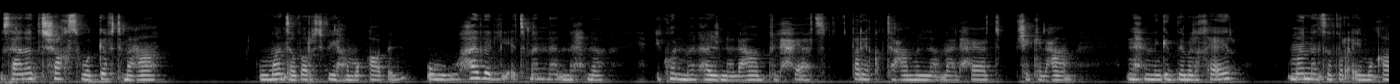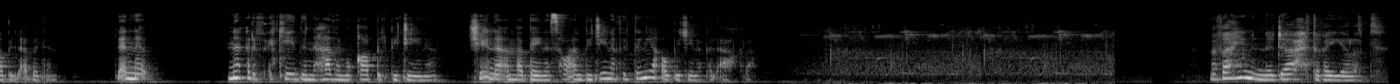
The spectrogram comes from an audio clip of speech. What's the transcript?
وساندت شخص وقفت معاه وما انتظرت فيها مقابل. وهذا اللي أتمنى إن إحنا يكون منهجنا العام في الحياة طريقة تعاملنا مع الحياة بشكل عام. إن إحنا نقدم الخير وما ننتظر أي مقابل أبدا. لأن نعرف أكيد إن هذا المقابل بيجينا شئنا أم أبينا سواء بيجينا في الدنيا أو بيجينا في الآخرة. مفاهيم النجاح تغيرت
